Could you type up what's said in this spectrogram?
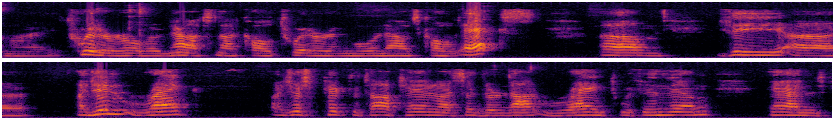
my Twitter, although now it's not called Twitter anymore. Now it's called X. Um, the uh, I didn't rank. I just picked the top 10 and I said they're not ranked within them. And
